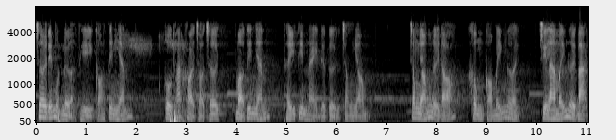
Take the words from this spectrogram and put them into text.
Chơi đến một nửa thì có tin nhắn. Cô thoát khỏi trò chơi, mở tin nhắn, thấy tin này được gửi trong nhóm. Trong nhóm người đó không có mấy người, chỉ là mấy người bạn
